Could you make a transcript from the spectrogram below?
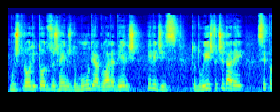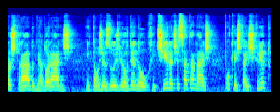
mostrou-lhe todos os reinos do mundo e a glória deles, e lhe disse: Tudo isto te darei, se prostrado me adorares. Então Jesus lhe ordenou: Retira-te, Satanás, porque está escrito:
